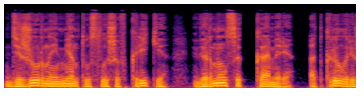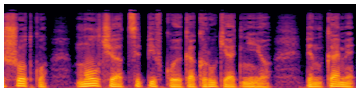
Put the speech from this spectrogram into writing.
Дежурный мент, услышав крики, вернулся к камере, открыл решетку, молча отцепив кое-как руки от нее, пинками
